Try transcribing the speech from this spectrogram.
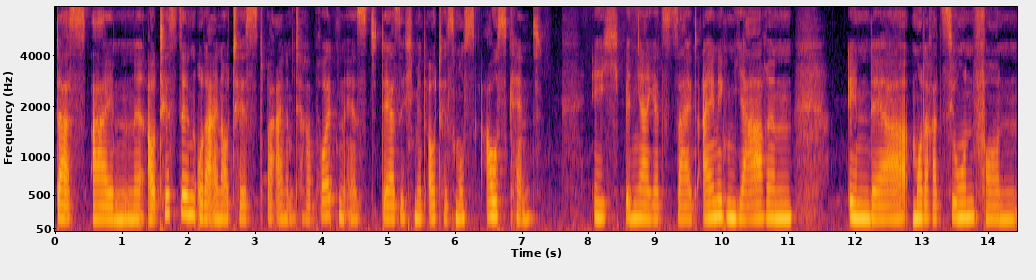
dass eine Autistin oder ein Autist bei einem Therapeuten ist, der sich mit Autismus auskennt. Ich bin ja jetzt seit einigen Jahren in der Moderation von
